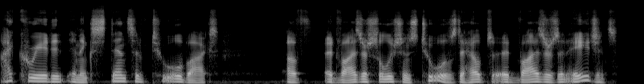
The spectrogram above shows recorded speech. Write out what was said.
I created an extensive toolbox of advisor solutions tools to help advisors and agents.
